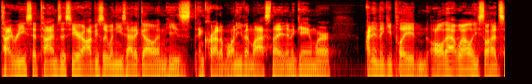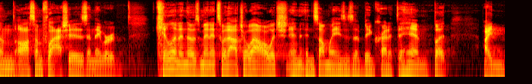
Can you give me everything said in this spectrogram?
Tyrese at times this year. Obviously, when he's had it going, he's incredible. And even last night in a game where I didn't think he played all that well, he still had some awesome flashes and they were killing in those minutes without Joel, which in, in some ways is a big credit to him. But I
